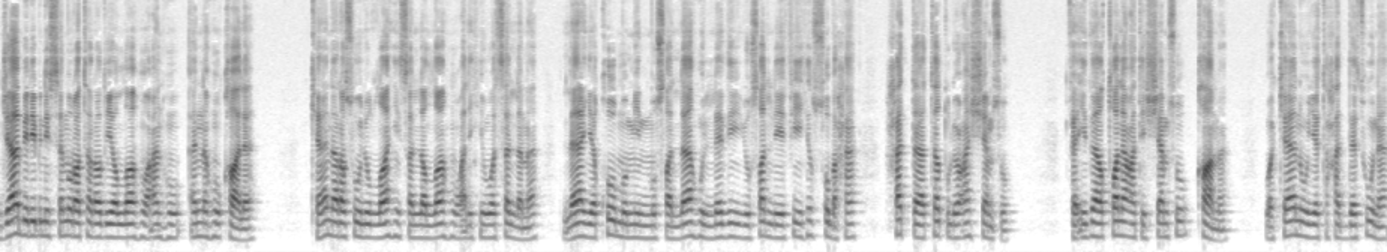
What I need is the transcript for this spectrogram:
جابر بن سمرة رضي الله عنه أنه قال كان رسول الله صلى الله عليه وسلم لا يقوم من مصلاه الذي يصلي فيه الصبح حتى تطلع الشمس فإذا طلعت الشمس قام وكانوا يتحدثون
